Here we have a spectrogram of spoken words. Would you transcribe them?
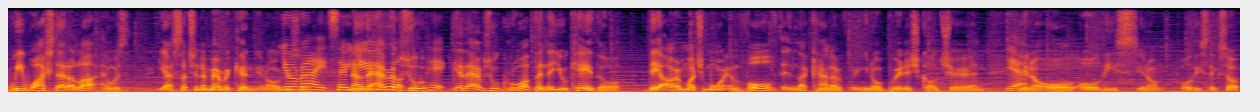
we watched that a lot and was yeah such an American you know You're so- right, so now you the Arabs who pick. yeah the Arabs who grew up in the UK though they are much more involved in like kind of you know British culture and Yeah. you know all all these you know all these things so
